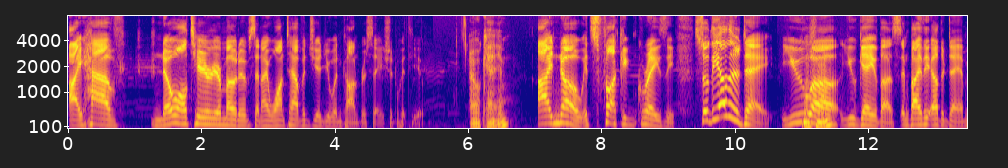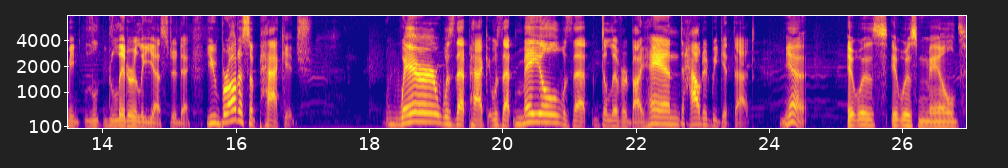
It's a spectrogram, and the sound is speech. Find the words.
I have no ulterior motives and I want to have a genuine conversation with you. Okay. I know it's fucking crazy. So the other day, you uh you gave us, and by the other day I mean l- literally yesterday, you brought us a package. Where was that packet? Was that mail? Was that delivered by hand? How did we get that? Yeah, it was it was mailed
